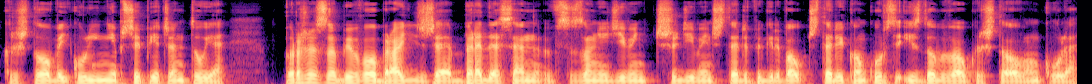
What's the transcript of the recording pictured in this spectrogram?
kryształowej kuli nie przypieczętuje. Proszę sobie wyobrazić, że Bredesen w sezonie 9-3-9-4 wygrywał 4 konkursy i zdobywał kryształową kulę.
